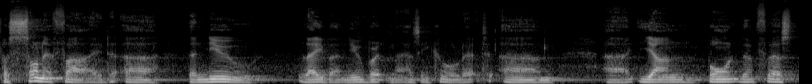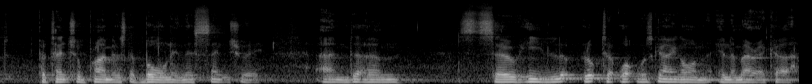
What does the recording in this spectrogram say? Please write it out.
personified uh, the new Labour, New Britain, as he called it. Um, uh, young, born the first potential prime minister born in this century. And um, so he lo- looked at what was going on in America,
